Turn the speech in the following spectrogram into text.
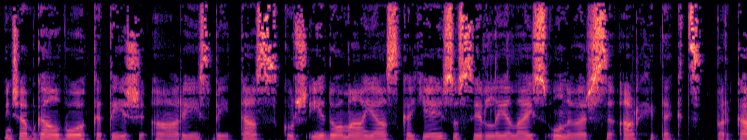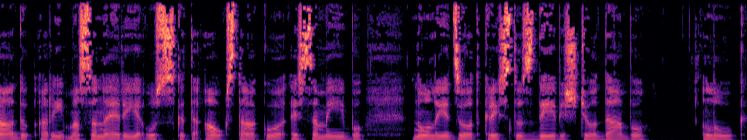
Viņš apgalvo, ka tieši Ārijs bija tas, kurš iedomājās, ka Jēzus ir lielais universa arhitekts, par kādu arī masonērija uzskata augstāko esamību, noliedzot Kristus dievišķo dabu. Lūk,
